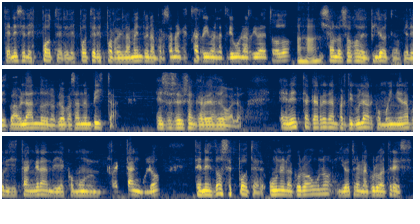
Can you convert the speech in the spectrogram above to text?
tenés el spotter. El spotter es por reglamento una persona que está arriba en la tribuna, arriba de todo, Ajá. y son los ojos del piloto, que les va hablando de lo que va pasando en pista. Eso se usa en carreras de óvalo. En esta carrera en particular, como Indianápolis es tan grande y es como un rectángulo, tenés dos spotters, uno en la curva 1 y otro en la curva 3.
